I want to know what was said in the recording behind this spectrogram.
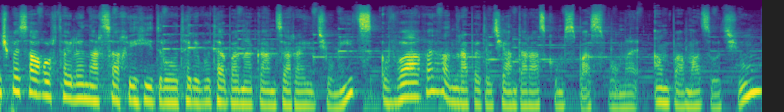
Ինչպես հաղորդել են Արցախի հիդրոթերապևտաբանական ծառայությունից, վաղը հանրապետության տարածքում սպասվում է անպամացություն,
